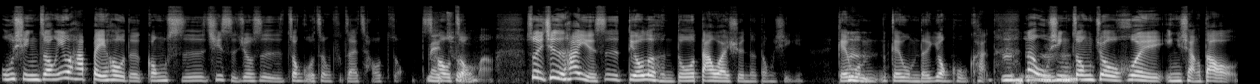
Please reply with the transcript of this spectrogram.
无形中，因为他背后的公司其实就是中国政府在操纵操纵嘛，所以其实他也是丢了很多大外宣的东西给我们、嗯、给我们的用户看，嗯、那无形中就会影响到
